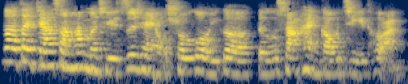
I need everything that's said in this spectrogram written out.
那再加上他们其实之前有收购一个德商汉高集团，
